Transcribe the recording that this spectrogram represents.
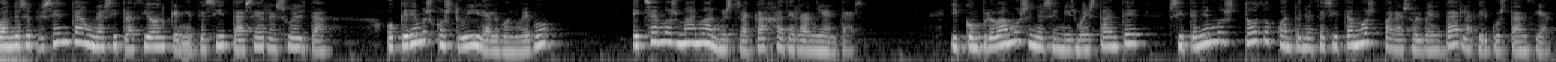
Cuando se presenta una situación que necesita ser resuelta o queremos construir algo nuevo, echamos mano a nuestra caja de herramientas y comprobamos en ese mismo instante si tenemos todo cuanto necesitamos para solventar la circunstancia.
